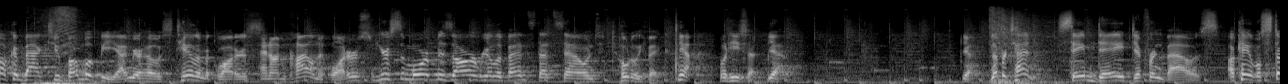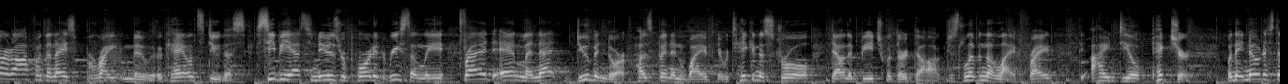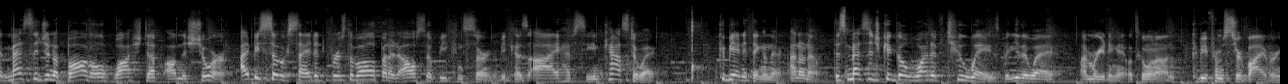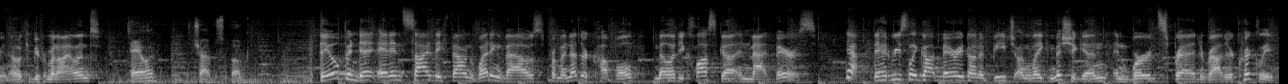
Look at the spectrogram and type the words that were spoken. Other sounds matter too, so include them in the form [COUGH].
Welcome back to Bumblebee. I'm your host, Taylor McWatters. And I'm Kyle McWatters. And here's some more bizarre real events that sound totally fake. Yeah, what he said. Yeah. Yeah. Number 10, same day, different vows. Okay, we'll start off with a nice bright mood, okay? Let's do this. CBS News reported recently Fred and Lynette Dubendorf, husband and wife, they were taking a stroll down the beach with their dog, just living the life, right? The ideal picture when they noticed a message in a bottle washed up on the shore. I'd be so excited, first of all, but I'd also be concerned because I have seen Castaway. Could be anything in there, I don't know. This message could go one of two ways, but either way, I'm reading it. What's going on? Could be from Survivor, you know? It could be from an island. Taylor, Travis spoke. They opened it, and inside they found wedding vows from another couple, Melody Kloska and Matt Bears. Yeah, they had recently got married on a beach on Lake Michigan, and word spread rather quickly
